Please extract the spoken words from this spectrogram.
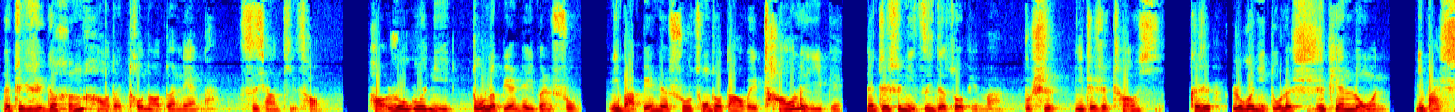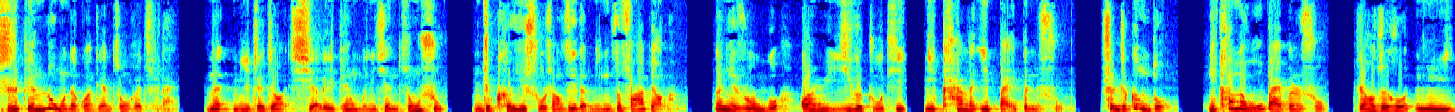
那这就是一个很好的头脑锻炼啊，思想体操。好，如果你读了别人的一本书，你把别人的书从头到尾抄了一遍，那这是你自己的作品吗？不是，你这是抄袭。可是，如果你读了十篇论文，你把十篇论文的观点综合起来，那你这叫写了一篇文献综述。你就可以署上自己的名字发表了。那你如果关于一个主题，你看了一百本书，甚至更多，你看了五百本书，然后最后你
